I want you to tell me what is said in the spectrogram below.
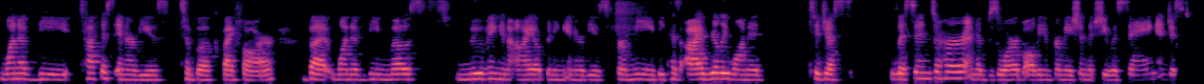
one of the toughest interviews to book by far but one of the most moving and eye-opening interviews for me because i really wanted to just listen to her and absorb all the information that she was saying and just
